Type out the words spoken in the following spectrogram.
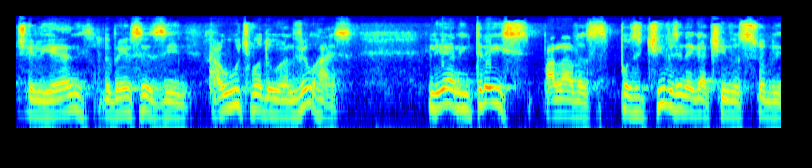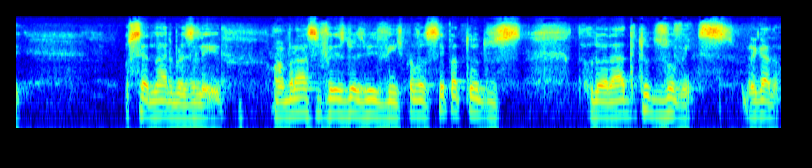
Dia, Eliane. Tudo bem, o Cezine? A última do ano, viu, Raiz? Eliane, em três palavras positivas e negativas sobre o cenário brasileiro. Um abraço e feliz 2020 para você e para todos do Dourado e todos os ouvintes. Obrigadão.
